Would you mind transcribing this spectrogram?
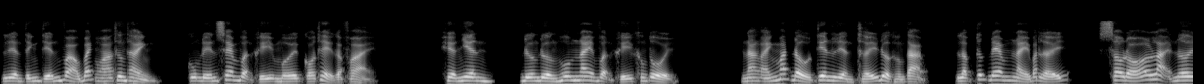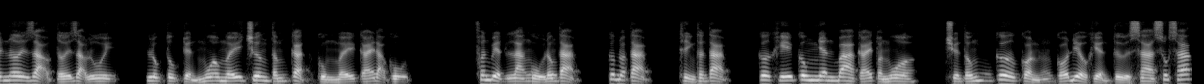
liền tính tiến vào bách hóa thương thành, cũng đến xem vận khí mới có thể gặp phải. Hiện nhiên, đường đường hôm nay vận khí không tồi. Nàng ánh mắt đầu tiên liền thấy được hồng tạp, lập tức đem này bắt lấy, sau đó lại nơi nơi dạo tới dạo lui, lục tục tuyển mua mấy chương tấm cặt cùng mấy cái đạo cụ. Phân biệt là ngủ đông tạp, cướp đoạt tạp, thỉnh thân tạp, cơ khí công nhân ba cái toàn mua, truyền tống cơ còn có điều khiển từ xa xuất sắc.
